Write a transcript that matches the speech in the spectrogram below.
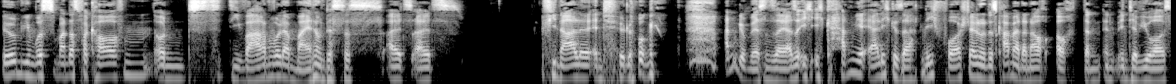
irgendwie muss man das verkaufen und die waren wohl der Meinung, dass das als, als finale Enthüllung angemessen sei. Also ich, ich kann mir ehrlich gesagt nicht vorstellen, und es kam ja dann auch, auch dann im Interview raus,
